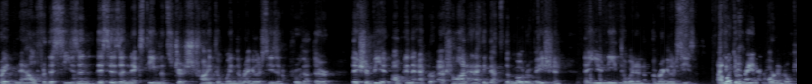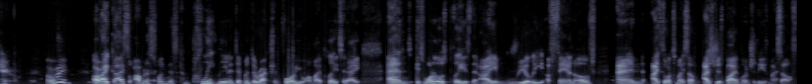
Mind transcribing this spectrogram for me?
Right now, for this season, this is a Knicks team that's just trying to win the regular season and prove that they're they should be up in the upper echelon. And I think that's the motivation that you need to win a regular season. I I'm think. Durant and Harden don't care. All right. All right, guys. So I'm going to swing this completely in a different direction for you on my play today. And it's one of those plays that I am really a fan of. And I thought to myself, I should just buy a bunch of these myself.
